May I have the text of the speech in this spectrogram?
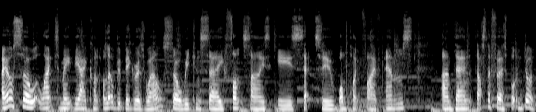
I also like to make the icon a little bit bigger as well, so we can say font size is set to 1.5 ems, and then that's the first button done.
